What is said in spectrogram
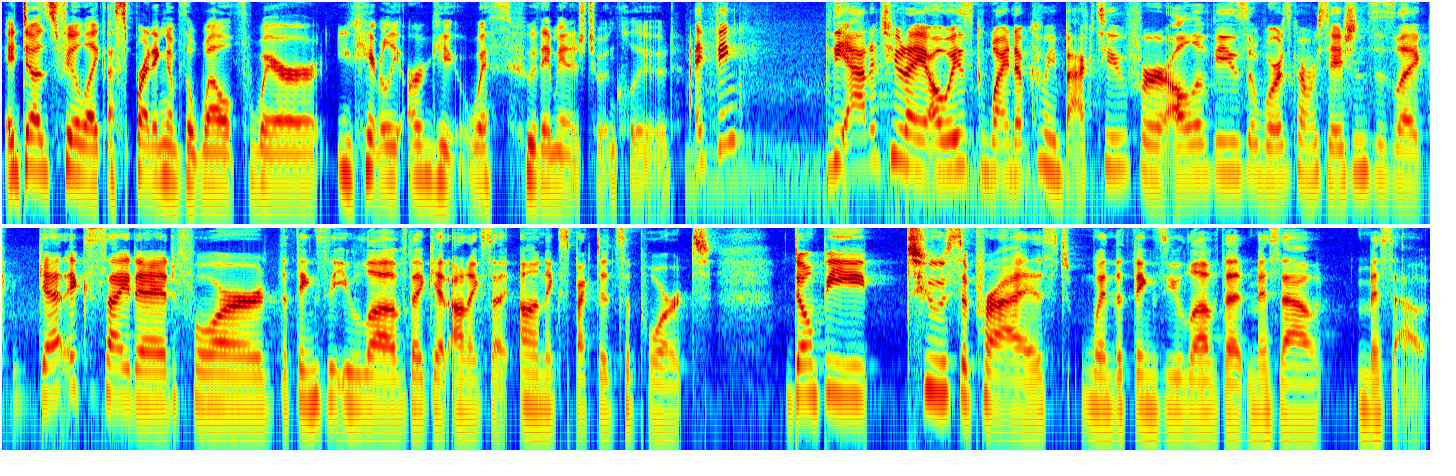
it does feel like a spreading of the wealth where you can't really argue with who they managed to include. I think the attitude I always wind up coming back to for all of these awards conversations is like get excited for the things that you love that get unex- unexpected support. Don't be too surprised when the things you love that miss out miss out.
